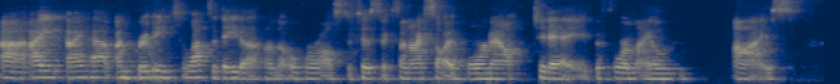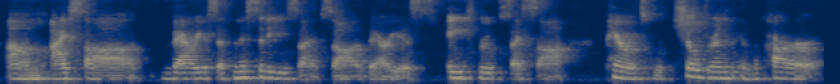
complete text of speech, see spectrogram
uh, I, I have, I'm privy to lots of data on the overall statistics and I saw it borne out today before my own eyes. Um, I saw various ethnicities, I saw various age groups, I saw parents with children in the car,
